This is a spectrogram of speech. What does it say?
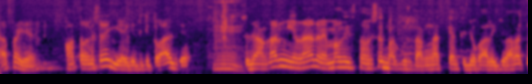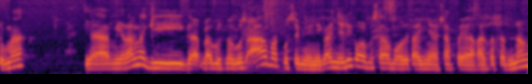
apa ya faktorisnya ya gitu-gitu aja. Hmm. Sedangkan Milan memang historisnya bagus banget kan tujuh kali juara cuma ya Milan lagi gak bagus-bagus amat musim ini kan. Jadi kalau misalnya mau ditanya siapa yang akan ketendang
